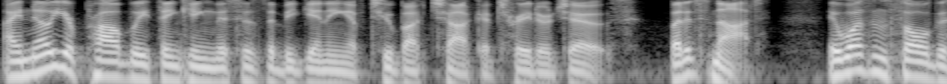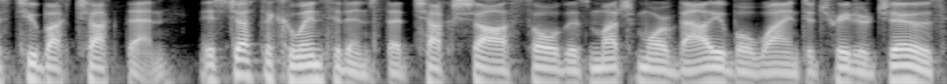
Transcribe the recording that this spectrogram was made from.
I know you're probably thinking this is the beginning of Two Buck Chuck at Trader Joe's, but it's not. It wasn't sold as Two Buck Chuck then. It's just a coincidence that Chuck Shaw sold his much more valuable wine to Trader Joe's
